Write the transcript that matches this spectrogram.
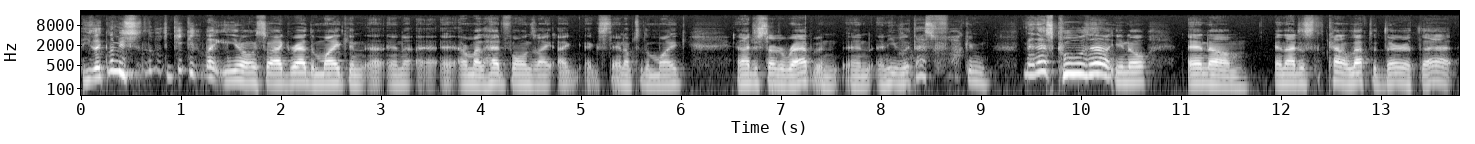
he's like, let me, s- let me get- get, like, you know. So I grabbed the mic and and uh, or my headphones, and I, I, I stand up to the mic, and I just started rapping, and and he was like, that's fucking man, that's cool as hell, you know. And um, and I just kind of left it there at that.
